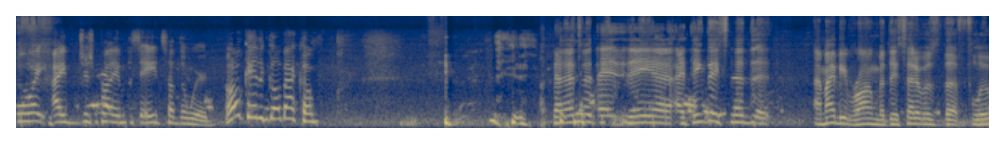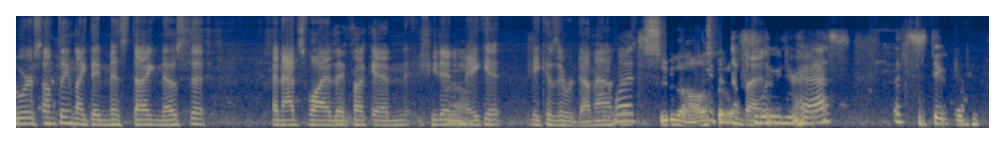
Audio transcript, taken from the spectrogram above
No, I, I just probably must have ate something weird. Okay, then go back home. No, that's what they. they uh, I think they said that. I might be wrong, but they said it was the flu or something. Like they misdiagnosed it, and that's why they fucking she didn't Oh. make it because they were dumbasses. What? Sue the You put hospital. the flu in your ass? That's stupid.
